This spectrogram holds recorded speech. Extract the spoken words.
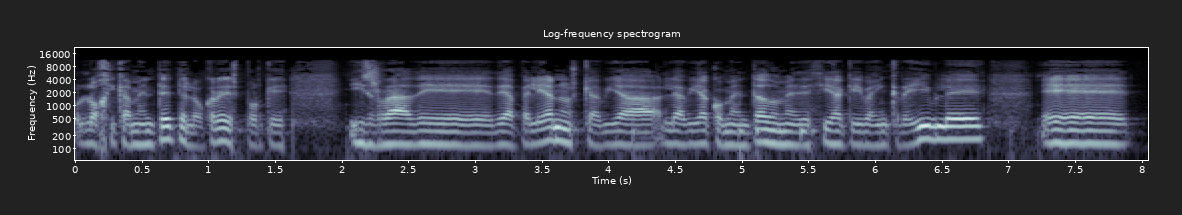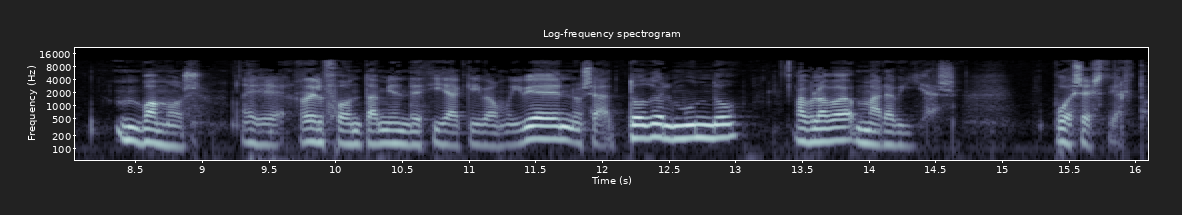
lógicamente te lo crees, porque Isra de, de Apelianos, que había, le había comentado, me decía que iba increíble. Eh, vamos, eh, Relfon también decía que iba muy bien. O sea, todo el mundo hablaba maravillas. Pues es cierto.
